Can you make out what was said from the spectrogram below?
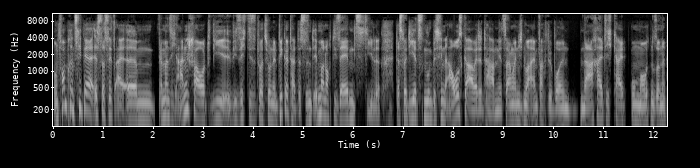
Und vom Prinzip her ist das jetzt, ähm, wenn man sich anschaut, wie, wie sich die Situation entwickelt hat, es sind immer noch dieselben Ziele, dass wir die jetzt nur ein bisschen ausgearbeitet haben. Jetzt sagen wir nicht nur einfach, wir wollen Nachhaltigkeit promoten, sondern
